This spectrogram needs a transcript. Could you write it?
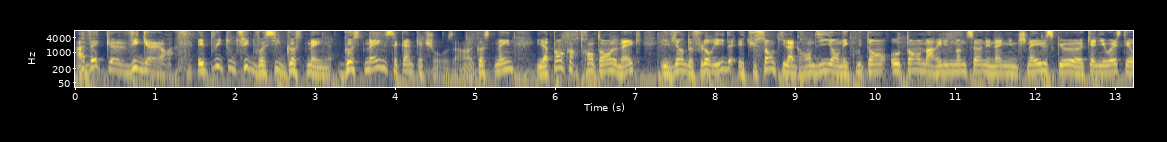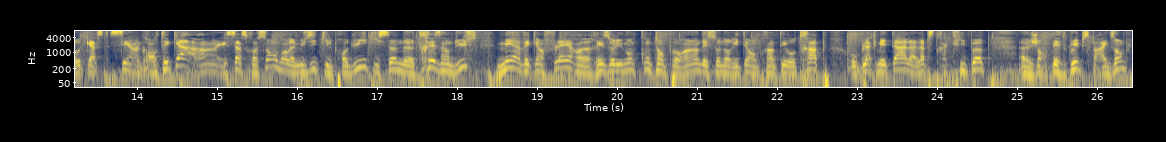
avec euh, vigueur. Et puis tout de suite, voici Ghostmain. Ghostmain, c'est quand même quelque chose. Hein. Ghostmain, il a pas encore 30 ans, le mec, il vient de Floride, et tu sens qu'il a grandi en écoutant autant Marilyn Manson et Nine Inch Nails que euh, Kanye West et Outkast. C'est un grand écart, hein, et ça se ressent dans la musique qu'il produit, qui sonne très indus, mais avec un flair résolument contemporain, des sonorités emprunté au au black metal, à l'abstract hip-hop, euh, genre Death Grips par exemple,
